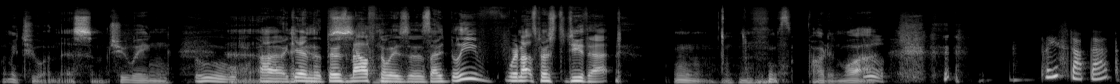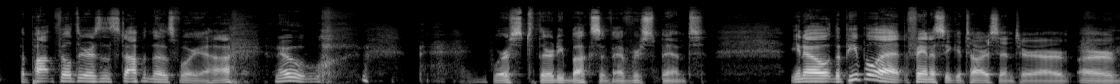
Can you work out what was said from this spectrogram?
Let me chew on this. I'm chewing. Ooh, Uh, uh, again, hiccups. those mouth noises. I believe we're not supposed to do that. Hmm. Pardon moi. Please stop that. The pop filter isn't stopping those for you, huh? No. Worst 30 bucks I've ever spent. You know, the people at Fantasy Guitar Center are are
